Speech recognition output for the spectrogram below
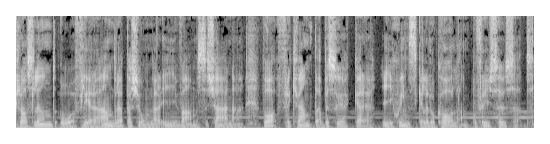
Claes Lund och flera andra personer i VAMs kärna var frekventa besökare i Skinnskallelokalen på Fryshuset.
